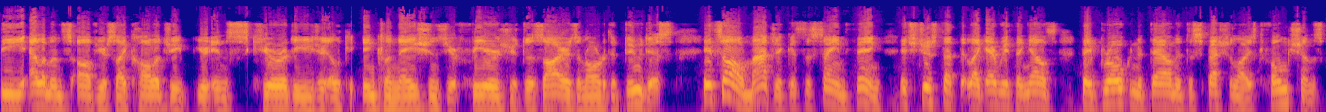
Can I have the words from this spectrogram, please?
the elements of your psychology, your insecurities, your inclinations, your fears, your desires in order to do this. It's all magic. It's the same thing. It's just that, like everything else, they've broken it down into specialized functions.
